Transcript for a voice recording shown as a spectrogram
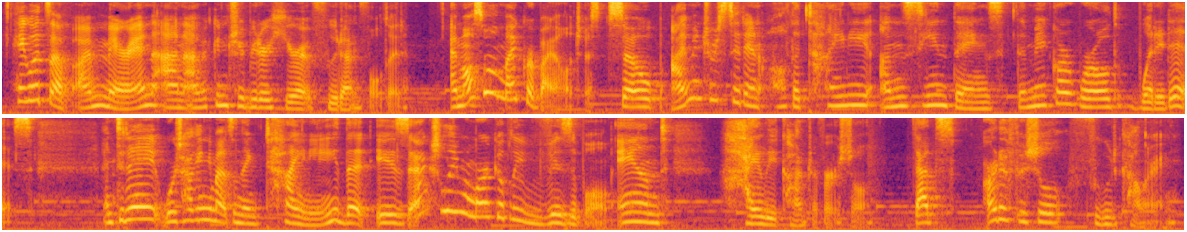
Hey, what's up? I'm Maren, and I'm a contributor here at Food Unfolded. I'm also a microbiologist, so I'm interested in all the tiny, unseen things that make our world what it is. And today we're talking about something tiny that is actually remarkably visible and highly controversial. That's artificial food coloring.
